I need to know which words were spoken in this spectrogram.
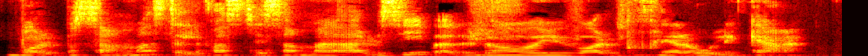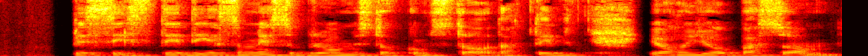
varit på samma ställe fast det är samma arbetsgivare. Du har ju varit på flera olika. Precis, det är det som är så bra med Stockholms stad. Att det, jag har jobbat som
